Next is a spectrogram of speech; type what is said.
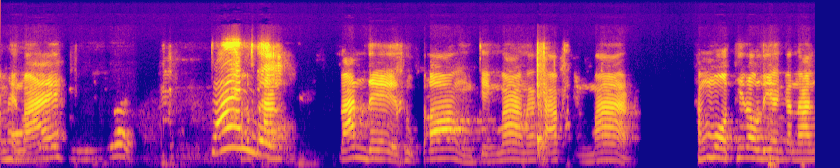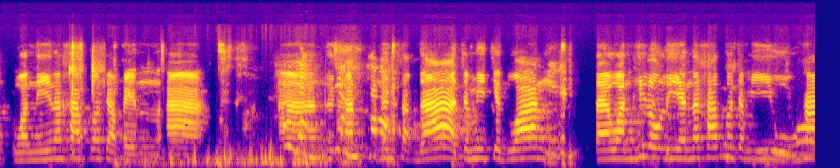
มส์เห็นไหมจันเด็ก Sunday ถูกต้องเก่งมากนะครับเก่งมาก ทั้งหมดที่เราเรียนกันนั้นวันนี้นะครับ ก็จะเป็นอ่าอ่าหนึ่งอาทิตย์หนึ่งสัปดาห์จะมีเจ็ดวัน แต่วันที่เราเรียนนะครับ ก็จะมีอยู่ห้า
